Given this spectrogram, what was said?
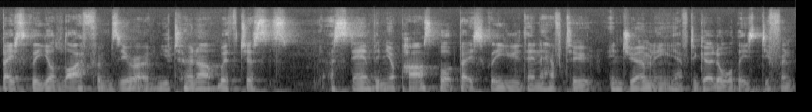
basically your life from zero. You turn up with just a stamp in your passport, basically. You then have to, in Germany, you have to go to all these different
